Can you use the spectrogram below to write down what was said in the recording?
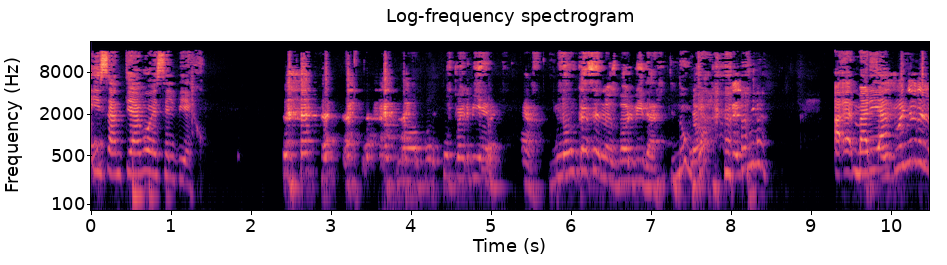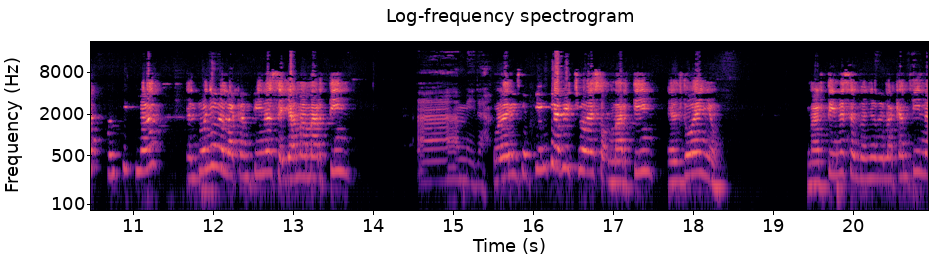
y Santiago es el viejo. No, pues súper bien. Ah, Nunca se nos va a olvidar. Nunca. Ah, María. el dueño de la cantina, el dueño de la cantina se llama Martín. Ah, mira. Por ahí dice, ¿quién te ha dicho eso? Martín, el dueño. Martín es el dueño de la cantina.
